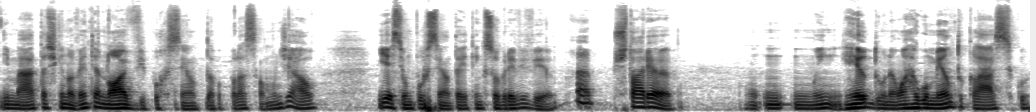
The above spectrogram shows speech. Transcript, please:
e mata acho que 99% da população mundial. E esse 1% aí tem que sobreviver. Uma história, um, um enredo, né? um argumento clássico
